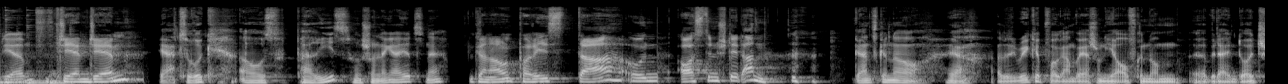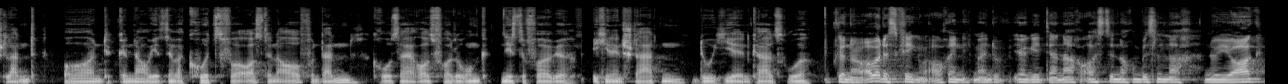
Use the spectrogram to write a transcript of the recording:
GM. GM, GM. Ja, zurück aus Paris, schon länger jetzt, ne? Genau, Paris da und Austin steht an. Ganz genau, ja. Also die Recap-Folge haben wir ja schon hier aufgenommen, äh, wieder in Deutschland. Und genau, jetzt sind wir kurz vor Austin auf und dann große Herausforderung. Nächste Folge, ich in den Staaten, du hier in Karlsruhe. Genau, aber das kriegen wir auch hin. Ich meine, du, ihr geht ja nach Austin noch ein bisschen nach New York.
